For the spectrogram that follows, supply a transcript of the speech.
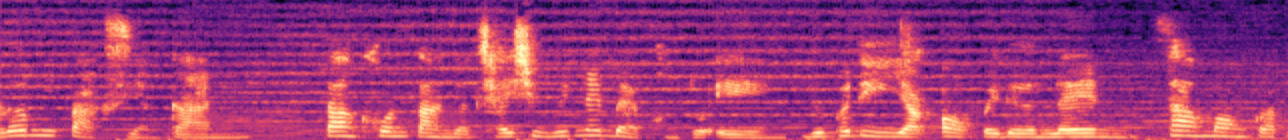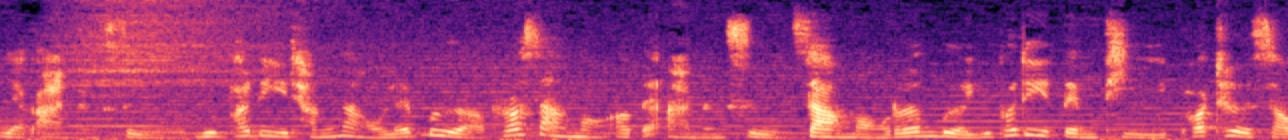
เริ่มมีปากเสียงกัน ต่างคนต่างอยากใช้ชีวิตในแบบของตัวเอง ยุพดีอยากออกไปเดินเล่น สร้างมองกลับอยากอ่านหนังสือ ยุพดีทั้งเหงาและเบื่อ เพราะสร้างมองเอาแต่อ่านหนังสือ สร้างมองเริ่มเบื่อยุพดีเต็มที เพราะเธอเซา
